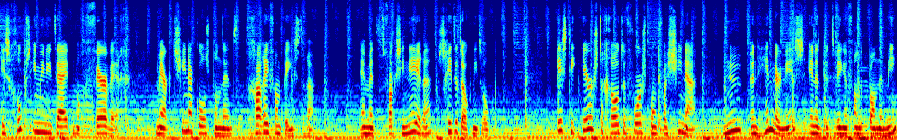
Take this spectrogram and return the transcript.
is groepsimmuniteit nog ver weg, merkt China-correspondent Gary van Pinksteren. En met het vaccineren schiet het ook niet op. Is die eerste grote voorsprong van China nu een hindernis in het bedwingen van de pandemie?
